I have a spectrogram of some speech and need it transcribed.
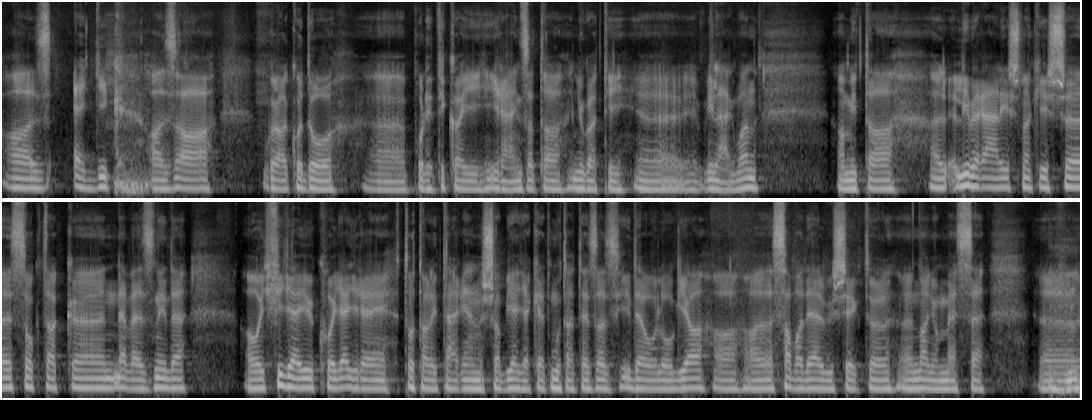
Az egyik az a uralkodó politikai irányzat a nyugati világban, amit a liberálisnak is szoktak nevezni, de ahogy figyeljük, hogy egyre totalitáriánusabb jegyeket mutat ez az ideológia, a, a szabad elvűségtől nagyon messze uh-huh.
